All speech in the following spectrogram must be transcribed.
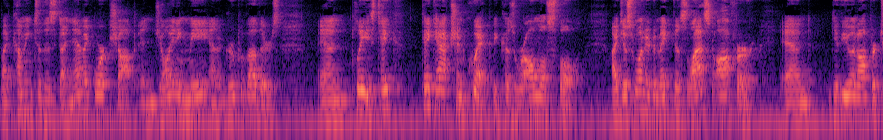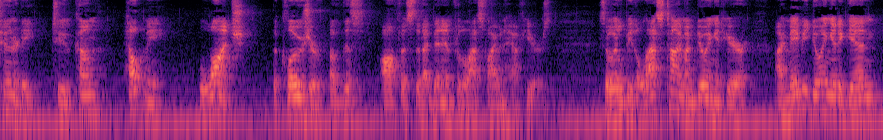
by coming to this dynamic workshop and joining me and a group of others. And please take, take action quick because we're almost full. I just wanted to make this last offer and give you an opportunity to come help me launch the closure of this office that I've been in for the last five and a half years. So it'll be the last time I'm doing it here. I may be doing it again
